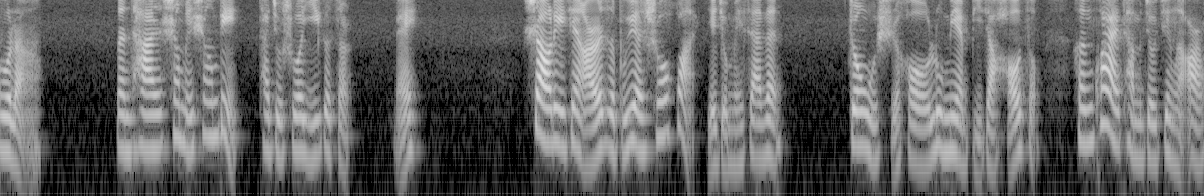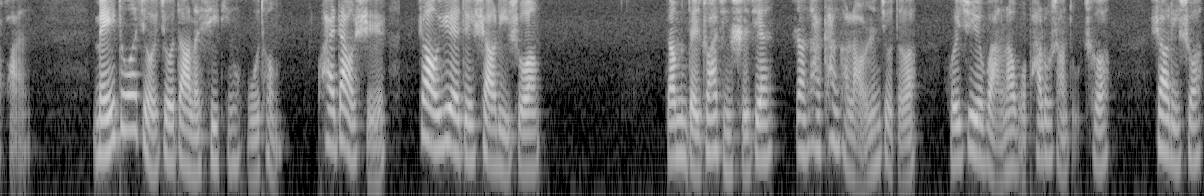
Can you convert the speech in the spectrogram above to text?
不冷。”问他生没生病，他就说一个字儿：“没。”邵丽见儿子不愿说话，也就没再问。中午时候路面比较好走，很快他们就进了二环，没多久就到了西亭胡同。快到时，赵月对邵丽说：“咱们得抓紧时间，让他看看老人就得。回去晚了，我怕路上堵车。”邵丽说：“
